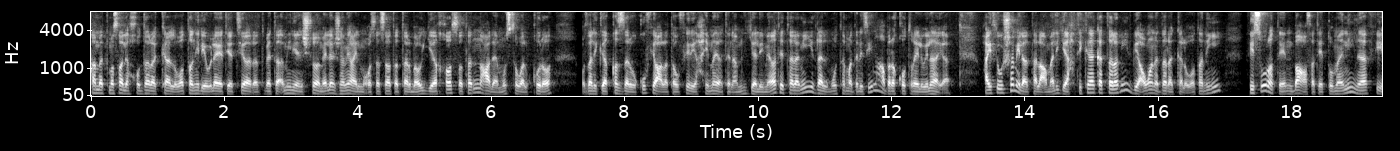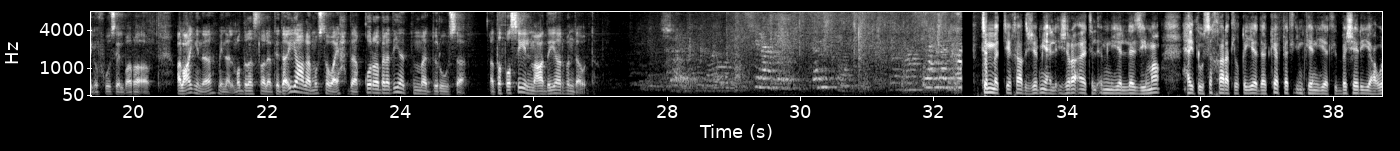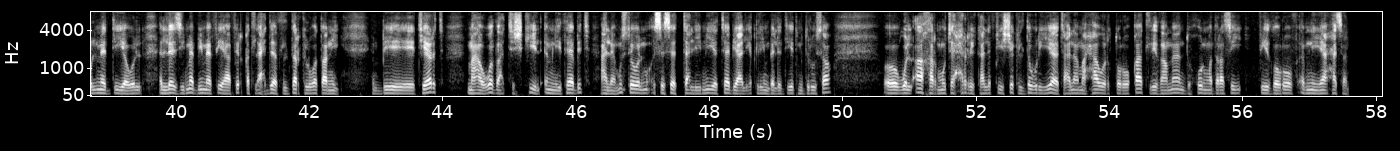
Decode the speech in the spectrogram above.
قامت مصالح درك الوطني لولاية تيارت بتأمين شامل لجميع المؤسسات التربوية خاصة على مستوى القرى وذلك قصد الوقوف على توفير حماية أمنية لمئات التلاميذ المتمدرسين عبر قطر الولاية حيث شملت العملية احتكاك التلاميذ بأعوان درك الوطني في صورة بعثت الطمأنينة في نفوس البراءة. العينة من المدرسة الابتدائية على مستوى إحدى قرى بلدية مدروسة. التفاصيل مع ديار بن داود. تم اتخاذ جميع الإجراءات الأمنية اللازمة حيث سخرت القيادة كافة الإمكانيات البشرية والمادية اللازمة بما فيها فرقة الأحداث للدرك الوطني بتيارت مع وضع تشكيل أمني ثابت على مستوى المؤسسات التعليمية التابعة لإقليم بلدية مدروسة والآخر متحرك على في شكل دوريات على محاور الطرقات لضمان دخول مدرسي في ظروف أمنية حسنة.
